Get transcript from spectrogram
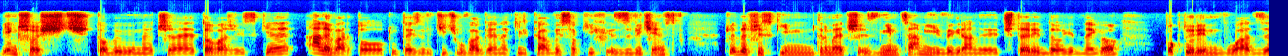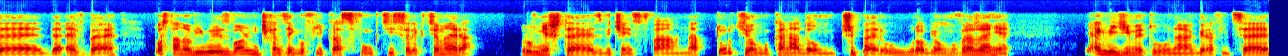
Większość to były mecze towarzyskie, ale warto tutaj zwrócić uwagę na kilka wysokich zwycięstw. Przede wszystkim ten mecz z Niemcami wygrany 4 do 1 po którym władze DFB postanowiły zwolnić Hansiego Flicka z funkcji selekcjonera. Również te zwycięstwa nad Turcją, Kanadą czy Peru robią wrażenie. Jak widzimy tu na grafice,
